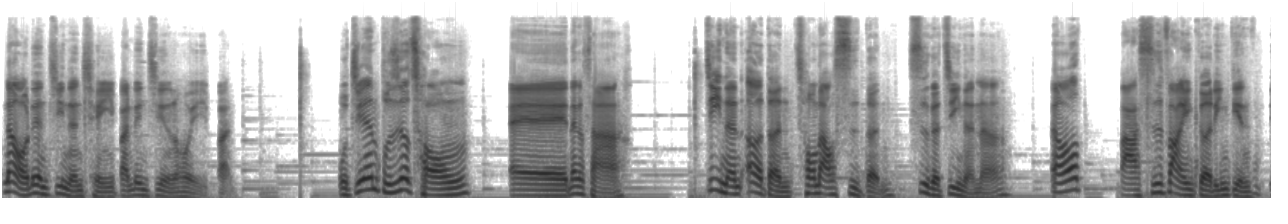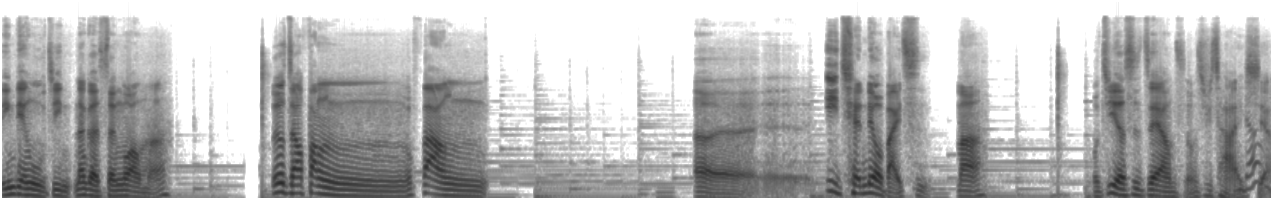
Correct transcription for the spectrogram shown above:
那我练技能前一半，练技能后一半。我今天不是就从诶那个啥技能二等冲到四等，四个技能呢？然后法师放一个零点零点五技那个声望吗？我就只要放放呃一千六百次吗？我记得是这样子，我去查一下。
